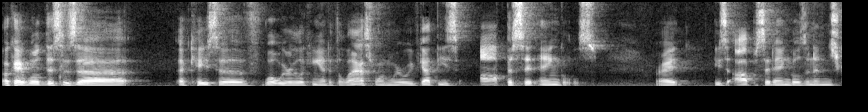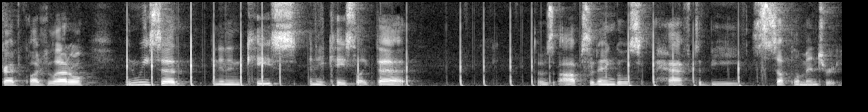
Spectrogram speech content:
Okay, well, this is a, a case of what we were looking at at the last one, where we've got these opposite angles, right? These opposite angles in an inscribed quadrilateral. And we said in an case in a case like that, those opposite angles have to be supplementary.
